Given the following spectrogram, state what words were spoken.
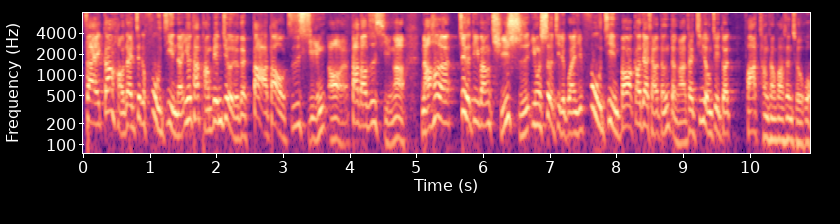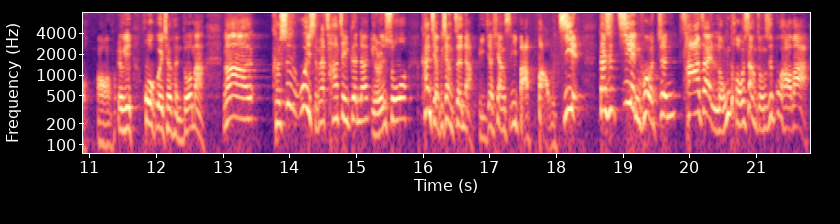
在刚好在这个附近呢，因为它旁边就有一个大道之行啊，大道之行啊。然后呢，这个地方其实因为设计的关系，附近包括高架桥等等啊，在基隆这端发常常发生车祸哦，因为货柜车很多嘛。那可是为什么要插这根呢？有人说看起来不像针啊，比较像是一把宝剑。但是剑或针插在龙头上总是不好吧？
